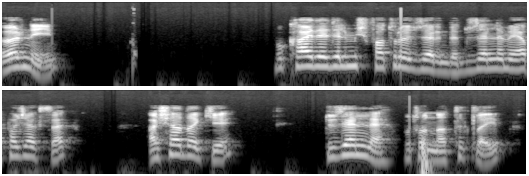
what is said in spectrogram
Örneğin bu kaydedilmiş fatura üzerinde düzenleme yapacaksak aşağıdaki düzenle butonuna tıklayıp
